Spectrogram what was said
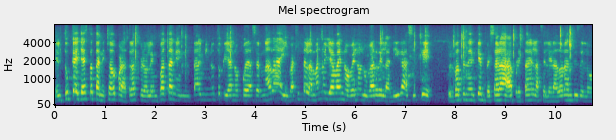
el Tuca ya está tan echado para atrás, pero le empatan en tal minuto que ya no puede hacer nada y bajita la mano ya va en noveno lugar de la liga, así que pues va a tener que empezar a apretar el acelerador antes de lo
